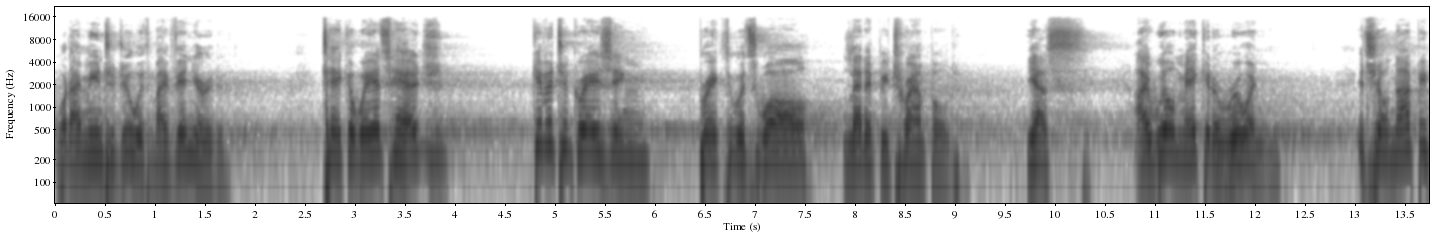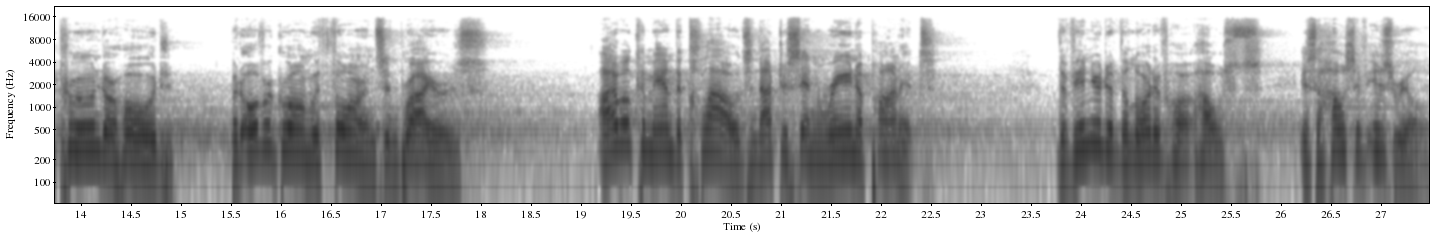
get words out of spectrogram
what I mean to do with my vineyard. Take away its hedge Give it to grazing, break through its wall, let it be trampled. Yes, I will make it a ruin. It shall not be pruned or hoed, but overgrown with thorns and briers. I will command the clouds not to send rain upon it. The vineyard of the Lord of hosts is the house of Israel,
